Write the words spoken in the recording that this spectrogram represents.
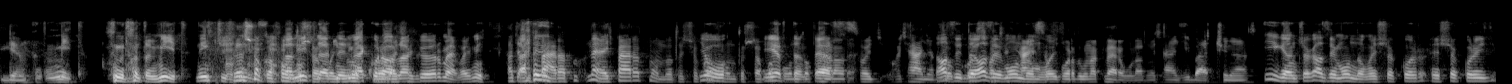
Igen. Hát mit? Hogy mit? Nincs is. Ez sokkal fontosabb, mit lehet nézni, mekkora a hogy... körme, vagy mi? Hát egy párat, ne, egy párat mondod, hogy sokkal Jó, fontosabb értem, a pontoknál az, hogy, hogy hányat azért, de azért vagy, mondom, hogy, hogy fordulnak le rólad, vagy hány hibát csinálsz. Igen, csak azért mondom, és akkor, és akkor így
